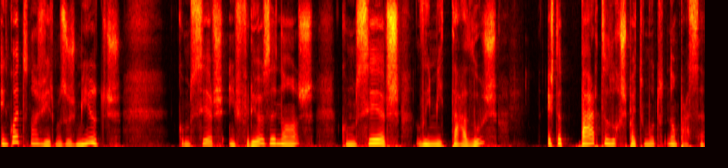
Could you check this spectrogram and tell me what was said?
enquanto nós virmos os miúdos como seres inferiores a nós, como seres limitados, esta parte do respeito mútuo não passa.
